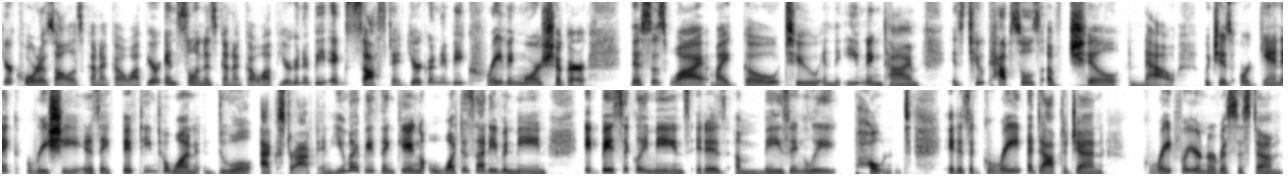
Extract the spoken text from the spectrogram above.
your cortisol is going to go up, your insulin is going to go up, you're going to be exhausted, you're going to be craving more sugar. This is why my go to in the evening time is two capsules of Chill Now, which is organic reishi. It is a 15 to 1 dual extract. And you might be thinking, what does that even mean? It basically means it is amazingly potent. It is a great adaptogen, great for your nervous system,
